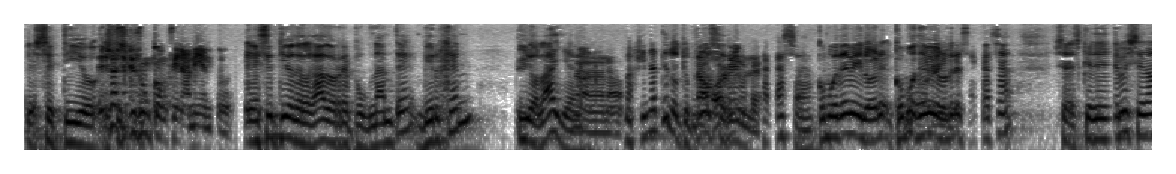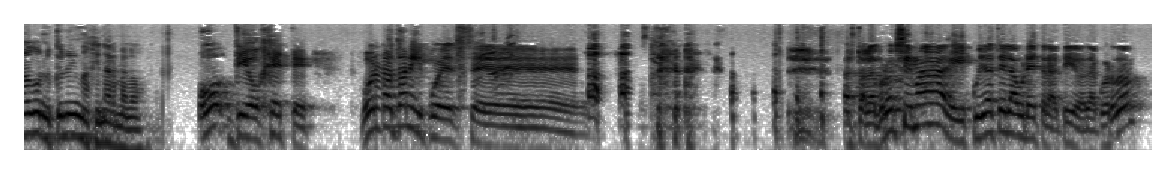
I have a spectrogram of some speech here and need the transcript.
Ese tío, Eso ese, sí que es un confinamiento. ese tío delgado, repugnante, virgen, y Olaya. No, no, no. Imagínate lo que puede No, ser horrible. esa casa. ¿Cómo debe oler, cómo debe oler esa casa? O sea, es que debe ser algo que no imaginármelo. o de ojete. Bueno, Tony, pues eh, hasta la próxima y cuídate la uretra, tío, ¿de acuerdo?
